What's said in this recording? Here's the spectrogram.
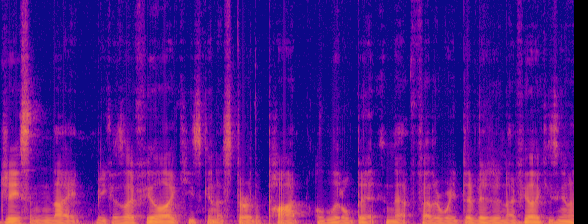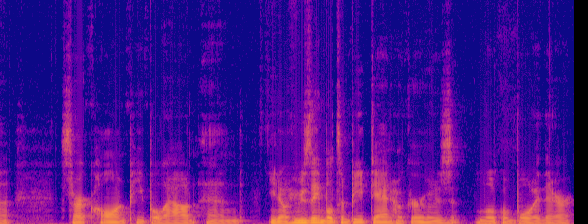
Jason Knight because I feel like he's gonna stir the pot a little bit in that featherweight division. I feel like he's gonna start calling people out and you know he was able to beat Dan Hooker, who's local boy there,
